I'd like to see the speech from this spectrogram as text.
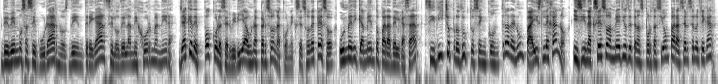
debemos asegurarnos de entregárselo de la mejor manera, ya que de poco le serviría a una persona con exceso de peso un medicamento para adelgazar si dicho producto se encontrara en un país lejano y sin acceso a medios de transportación para hacérselo llegar.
